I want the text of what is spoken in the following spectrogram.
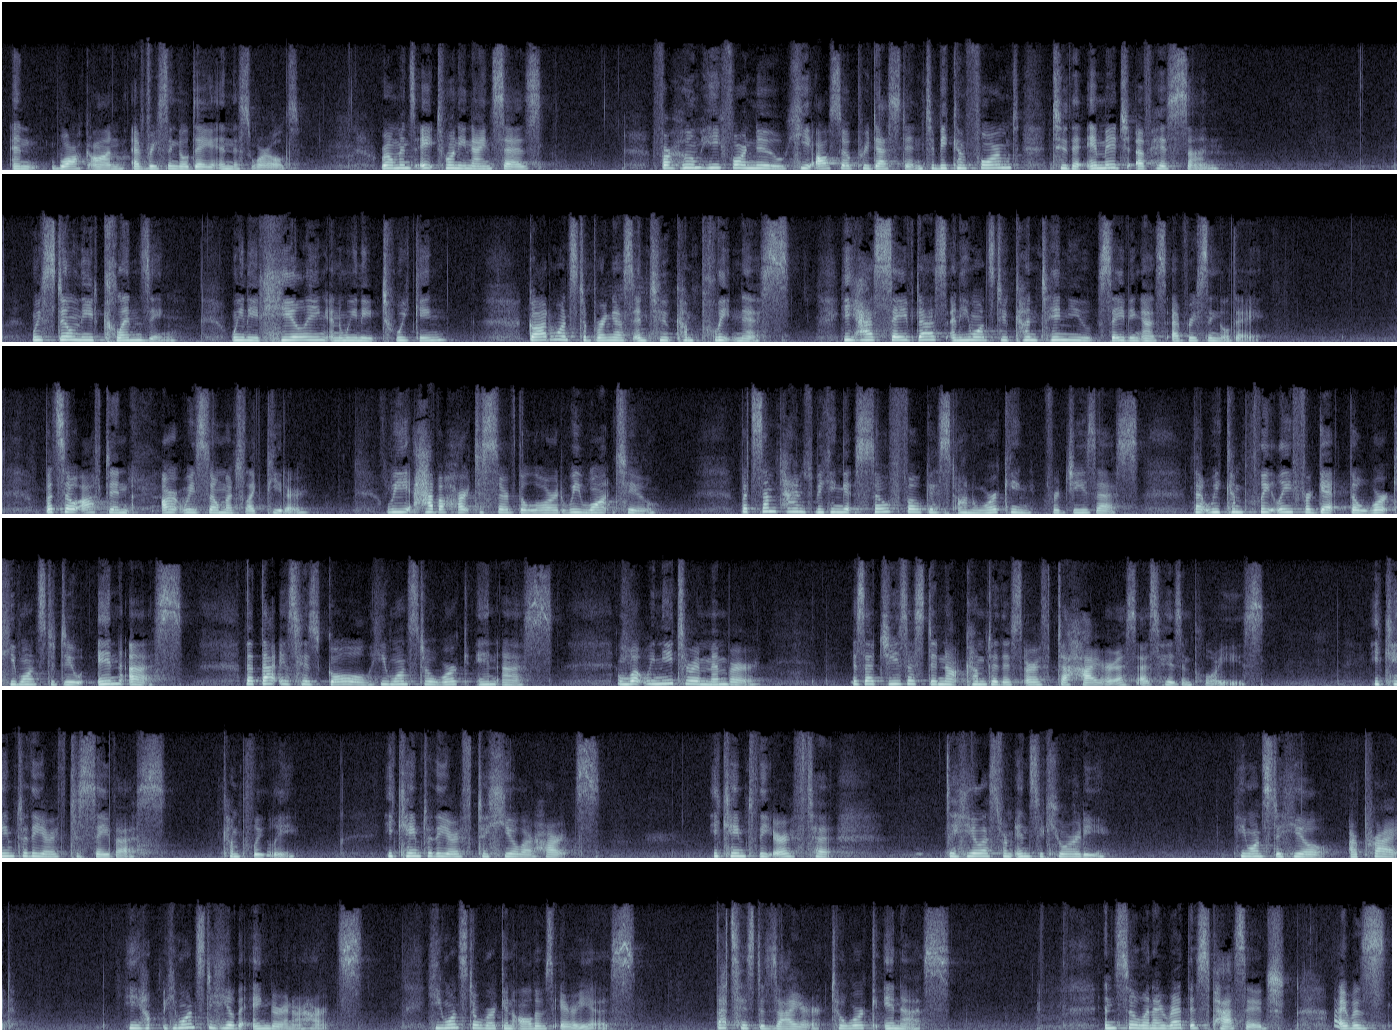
and walk on every single day in this world. Romans 8:29 says, "For whom he foreknew, he also predestined to be conformed to the image of his son." We still need cleansing. We need healing and we need tweaking. God wants to bring us into completeness he has saved us and He wants to continue saving us every single day. But so often, aren't we so much like Peter? We have a heart to serve the Lord, we want to. But sometimes we can get so focused on working for Jesus that we completely forget the work He wants to do in us. That that is His goal. He wants to work in us. And what we need to remember is that Jesus did not come to this earth to hire us as his employees. He came to the earth to save us completely. He came to the earth to heal our hearts. He came to the earth to, to heal us from insecurity. He wants to heal our pride. He, he wants to heal the anger in our hearts. He wants to work in all those areas. That's his desire, to work in us. And so when I read this passage, I was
